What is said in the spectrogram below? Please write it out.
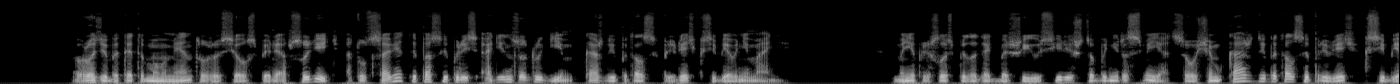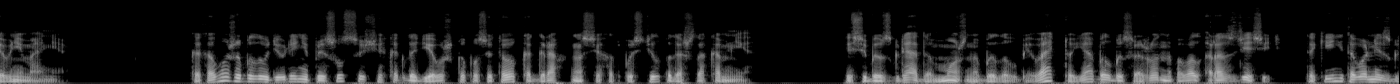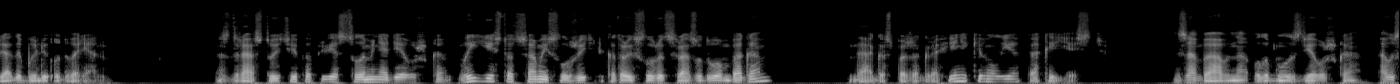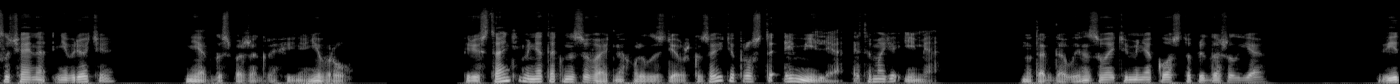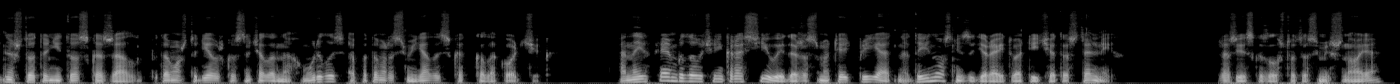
Вроде бы к этому моменту уже все успели обсудить, а тут советы посыпались один за другим, каждый пытался привлечь к себе внимание. Мне пришлось прилагать большие усилия, чтобы не рассмеяться. В общем, каждый пытался привлечь к себе внимание. Каково же было удивление присутствующих, когда девушка, после того, как граф нас всех отпустил, подошла ко мне. Если бы взглядом можно было убивать, то я был бы сражен на повал раз десять. Такие недовольные взгляды были у дворян. «Здравствуйте», — поприветствовала меня девушка. «Вы есть тот самый служитель, который служит сразу двум богам?» «Да, госпожа графиня», — кивнул я, — «так и есть». «Забавно», — улыбнулась девушка. «А вы, случайно, не врете?» «Нет, госпожа графиня, не вру». «Перестаньте меня так называть», — нахмурилась девушка. «Зовите просто Эмилия. Это мое имя». «Ну тогда вы называйте меня Коста», — предложил я. Видно, что-то не то сказал, потому что девушка сначала нахмурилась, а потом рассмеялась, как колокольчик. Она и впрямь была очень красивой, даже смотреть приятно, да и нос не задирает, в отличие от остальных. Разве я сказал что-то смешное?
